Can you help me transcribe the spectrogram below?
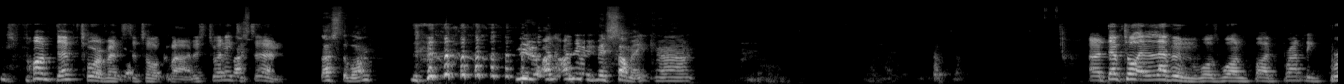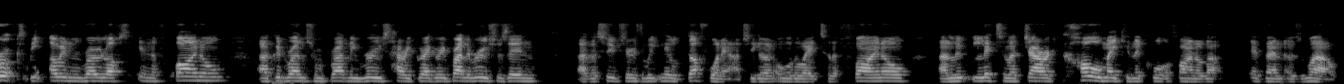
There's five Dev Tour events to talk about. It's twenty to ten. That's the one. knew, I, I knew we'd miss something. Um, Uh, DevTour 11 was won by Bradley Brooks, beat Owen Roelofs in the final. Uh, good runs from Bradley Roes, Harry Gregory. Bradley Roes was in uh, the Super Series of the week. Neil Duff won it, actually going all the way to the final. Uh, Luke Littler, Jarred Cole making the quarterfinal that event as well.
